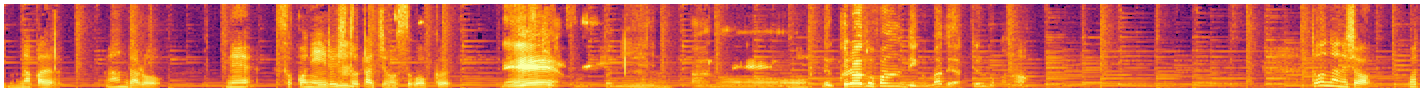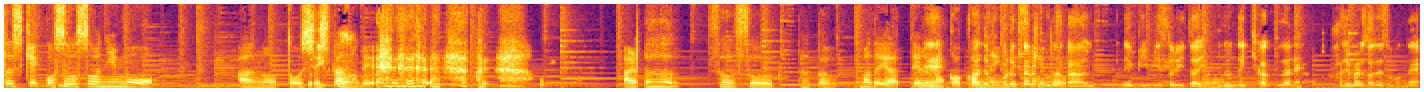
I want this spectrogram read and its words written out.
なんかなんだろう。ねそこにいる人たちもすごく、ねえ、本当うに、んあのーでクラウドファンディングまだやってるのかな？どうなんでしょう。私結構早々にもう、あの投資したので。あれうん。そうそう。なんかまだやってるのかわかんないんですけど、ね。まあ、でもこれからもなんかね BB ストリートはいろんな企画がね始まりそうですもんね。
